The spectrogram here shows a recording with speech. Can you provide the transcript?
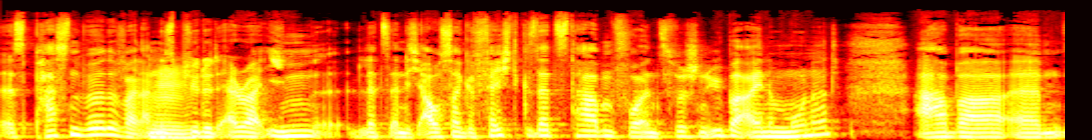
es passen würde, weil Undisputed Era ihn äh, letztendlich außer Gefecht gesetzt haben vor inzwischen über einem Monat. Aber ähm,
